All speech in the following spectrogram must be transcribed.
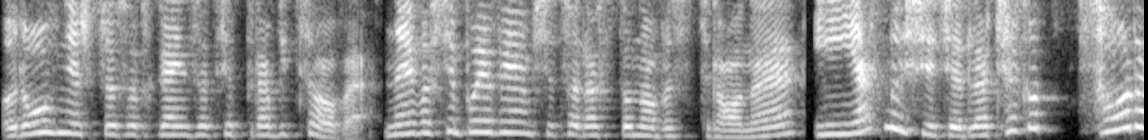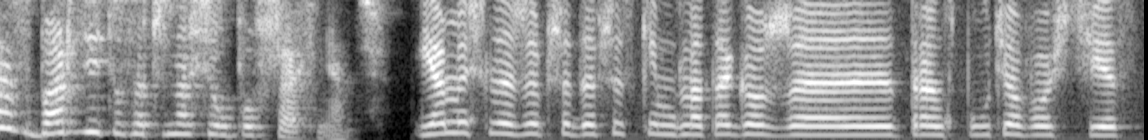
również przez organizacje prawicowe. No i właśnie pojawiają się coraz to nowe strony. I jak myślicie, dlaczego coraz bardziej to zaczyna się upowszechniać? Ja myślę, że przede wszystkim dlatego, że transpłciowość jest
